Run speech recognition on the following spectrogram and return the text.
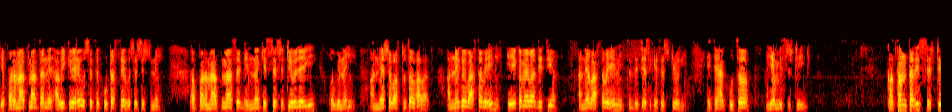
ये परमात्मा तो अभिक्रिय है उससे तो कूटस्थ है उससे सृष्टि नहीं। और परमात्मा से भिन्न किससे सृष्टि हो जाएगी? वो भी नहीं। अन्य से वस्तु तो अभाव अन्य कोई वास्तव है नहीं। एक में द्वितीय। अन्य वास्तव है नहीं। तो द्वितीय से कैसे सृष्टि होगी? इतिहास कुत यम भी सृष्टि। कथम तरी सृष्टि,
